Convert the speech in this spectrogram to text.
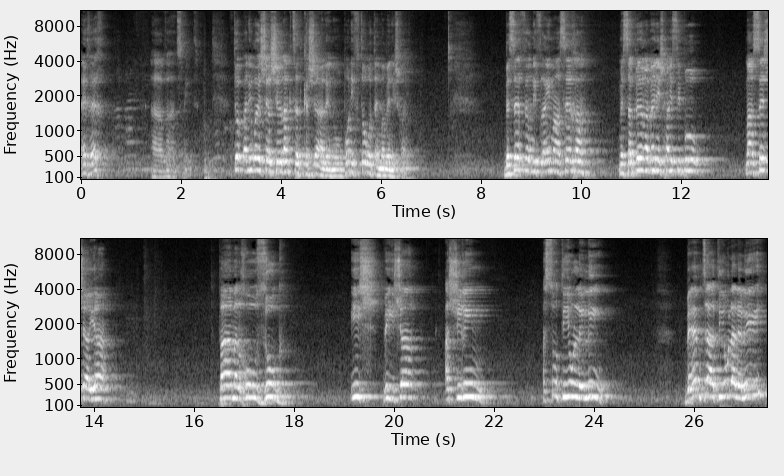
איך, איך? אהבה עצמית. טוב, אני רואה שהשאלה קצת קשה עלינו, בוא נפתור אותה עם הבן איש חיים. בספר נפלאים מעשיך, מספר הבן איש חי סיפור, מעשה שהיה. פעם הלכו זוג, איש ואישה, עשירים, עשו טיול לילי. באמצע הטיול הלילי,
